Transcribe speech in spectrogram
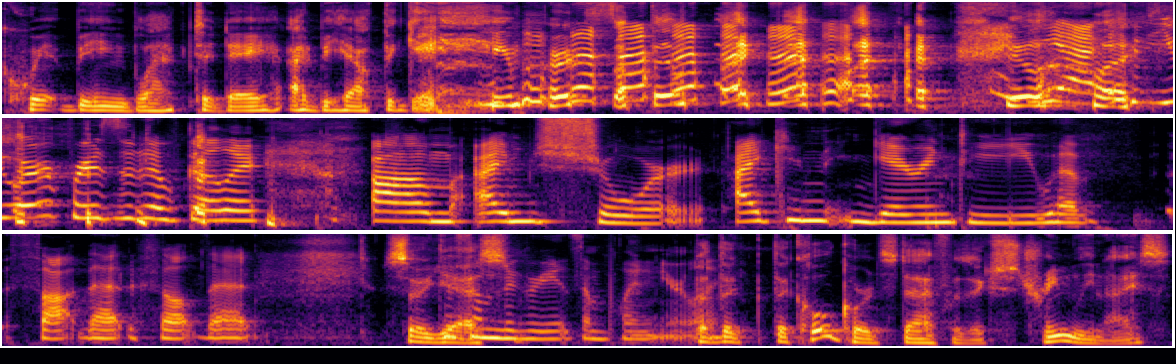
quit being black today, I'd be out the game or something like that." Like, Yeah, like- if you are a person of color, um, I'm sure I can guarantee you have thought that, felt that so to yes, some degree at some point in your life. But the the Colcord staff was extremely nice.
